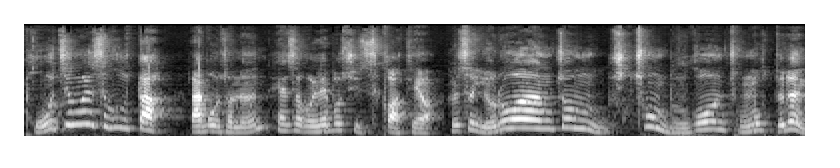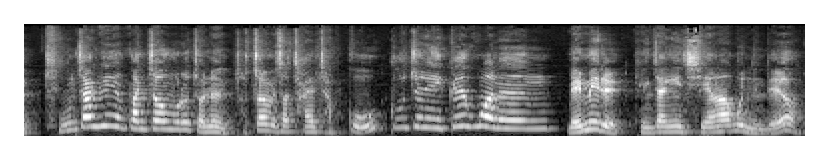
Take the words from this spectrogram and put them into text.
보증을 쓰고 있다라고 저는 해석을 해볼 수 있을 것 같아요. 그래서 이러한 좀 수총 무거운 종목들은 중장기적 관점으로 저는 저점에서 잘 잡고 꾸준히 끌고 가는 매매를 굉장히 지향하고 있는데요.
